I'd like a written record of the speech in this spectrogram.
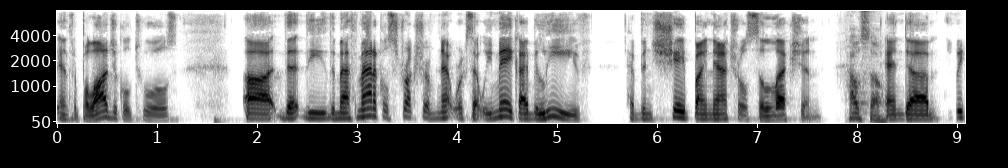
anthropological tools uh, the, the the mathematical structure of networks that we make, I believe, have been shaped by natural selection. How so? And um, we,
